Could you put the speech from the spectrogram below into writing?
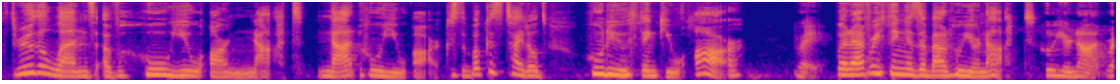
through the lens of who you are not, not who you are? Because the book is titled, Who Do You Think You Are? Right. But everything is about who you're not. Who you're not. Right.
